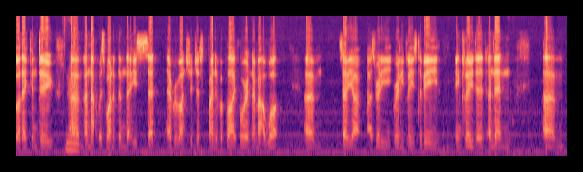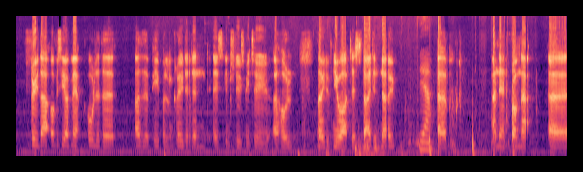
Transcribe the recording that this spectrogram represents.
or they can do, Right. um, and that was one of them that he said everyone should just kind of apply for it no matter what. Um, so yeah, I was really really pleased to be included, and then um, through that, obviously, I've met all of the other people included, and it's introduced me to a whole load of new artists that I didn't know. yeah. Um, and then from that, uh,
